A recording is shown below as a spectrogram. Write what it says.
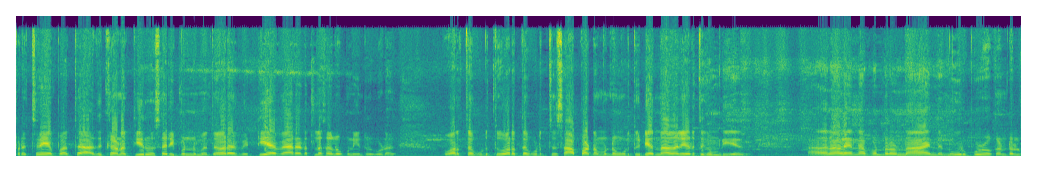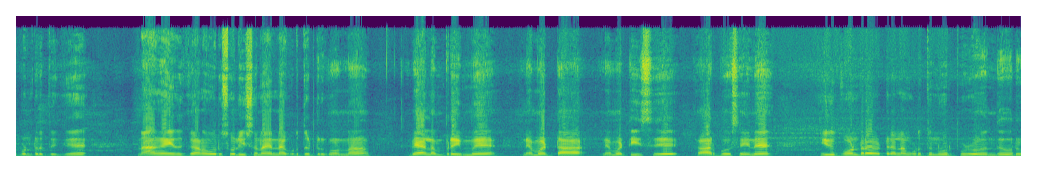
பிரச்சனையை பார்த்து அதுக்கான தீர்வு சரி பண்ணணுமே தவிர வெட்டியாக வேறு இடத்துல செலவு பண்ணிகிட்டு இருக்கக்கூடாது உரத்தை கொடுத்து உரத்தை கொடுத்து சாப்பாட்டை மட்டும் கொடுத்துக்கிட்டே இருந்தால் அதில் எடுத்துக்க முடியாது. அதனால் என்ன பண்ணுறோம்னா இந்த நூற்புழுவை கண்ட்ரோல் பண்ணுறதுக்கு நாங்கள் இதுக்கான ஒரு சொல்யூஷனாக என்ன கொடுத்துட்ருக்கோம்னா வேலம் பிரைமு நெமட்டா நெமட்டீஸு கார்போசைனு இது போன்றவற்றெல்லாம் கொடுத்து நூற்புழு வந்து ஒரு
